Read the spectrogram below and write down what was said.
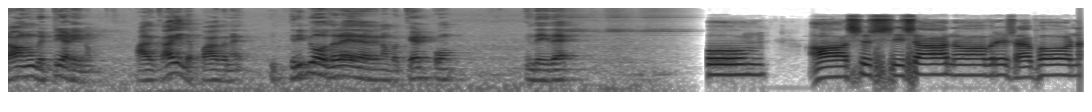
இராணுவம் வெற்றி அடையணும் அதுக்காக இந்த பாதனை திருப்பியும் ஒரு தடவை இதை நம்ம கேட்போம் இந்த இதை ॐ आशुशिशानो वृषभो न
